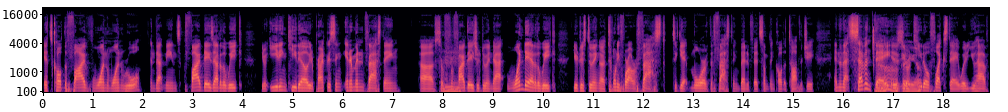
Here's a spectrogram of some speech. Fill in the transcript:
It's called the five one one rule, and that means five days out of the week you're eating keto, you're practicing intermittent fasting. Uh, so for Mm. five days you're doing that. One day out of the week you're just doing a 24 hour fast to get more of the fasting benefits, something called autophagy. And then that seventh day Oh, is okay, your yeah. keto flex day, where you have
